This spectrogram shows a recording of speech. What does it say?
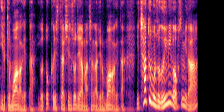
이렇게 모아가겠다. 이것도 크리스탈 신소재와 마찬가지로 모아가겠다. 이 차트 분석 의미가 없습니다.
